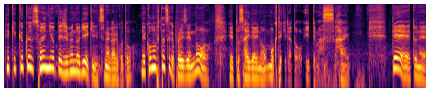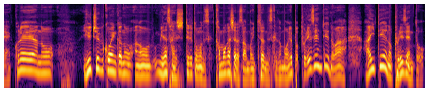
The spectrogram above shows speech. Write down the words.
で、結局それによって自分の利益につながること。で、この2つがプレゼンの、えっと、最大の目的だと言ってます。はい。で、えっとね、これ、あの、YouTube 講演家の、あの、皆さん知ってると思うんですけど、鴨頭さんも言ってたんですけども、やっぱプレゼンというのは、相手へのプレゼント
